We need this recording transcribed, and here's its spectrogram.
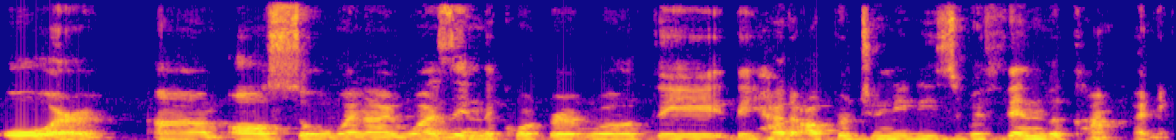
Or um, also when i was in the corporate world they they had opportunities within the company.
